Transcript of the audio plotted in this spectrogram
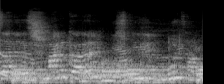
Das Schmankerl spielt Mutter.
